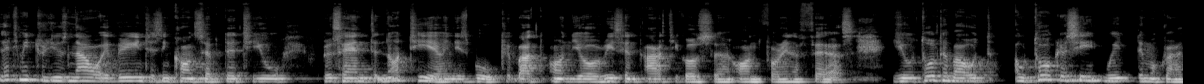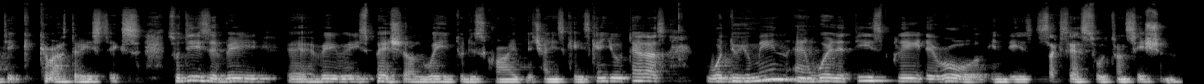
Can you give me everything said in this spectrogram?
Let me introduce now a very interesting concept that you present not here in this book, but on your recent articles uh, on foreign affairs. You talk about autocracy with democratic characteristics. So this is a very, uh, very, very special way to describe the Chinese case. Can you tell us what do you mean and where did these play the role in this successful transition?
